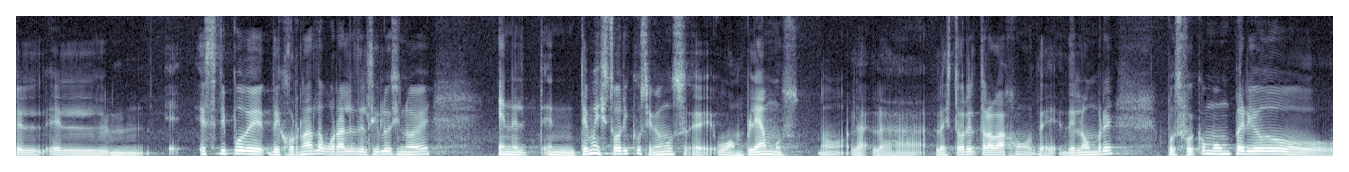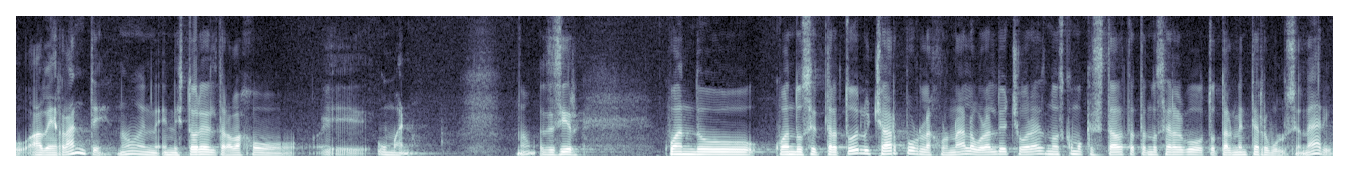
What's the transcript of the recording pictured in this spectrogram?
el, este tipo de, jornadas laborales del siglo XIX en el tema histórico, si vemos eh, o ampliamos la, historia del trabajo del hombre, pues fue como un periodo aberrante en, la historia del trabajo eh, humano. ¿no? Es decir, cuando, cuando se trató de luchar por la jornada laboral de ocho horas, no es como que se estaba tratando de hacer algo totalmente revolucionario.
